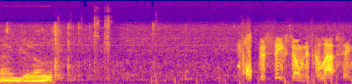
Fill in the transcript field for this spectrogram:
Mermileri al. The safe zone is collapsing.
